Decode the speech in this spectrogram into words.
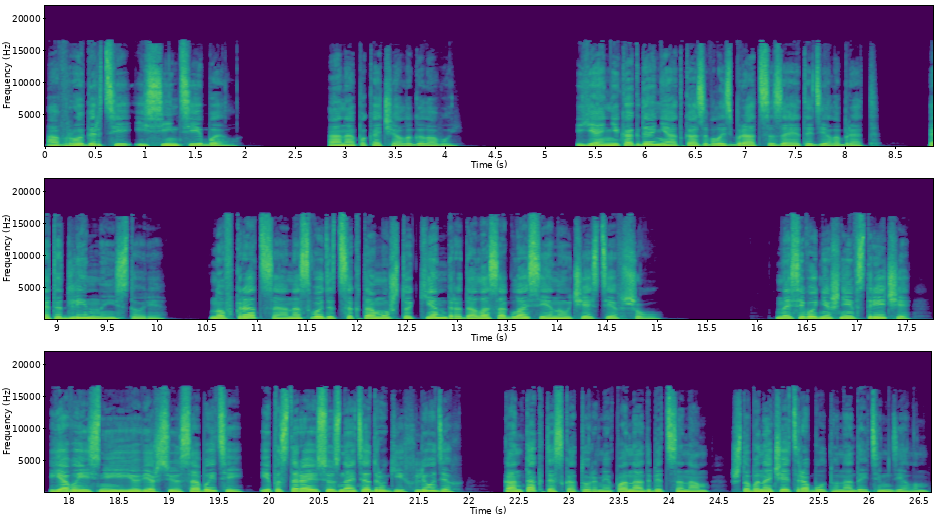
а в Роберте и Синтии Белл. Она покачала головой. «Я никогда не отказывалась браться за это дело, Брэд. Это длинная история но вкратце она сводится к тому, что Кендра дала согласие на участие в шоу. На сегодняшней встрече я выясню ее версию событий и постараюсь узнать о других людях, контакты с которыми понадобятся нам, чтобы начать работу над этим делом.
